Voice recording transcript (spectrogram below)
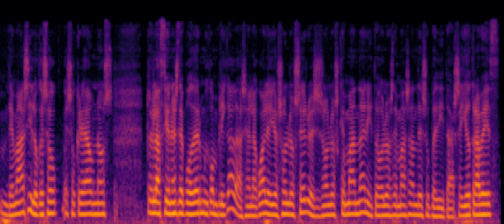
demás, y lo que eso, eso crea unos relaciones de poder muy complicadas, en la cual ellos son los héroes y son los que mandan y todos los demás han de supeditarse. Y otra vez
